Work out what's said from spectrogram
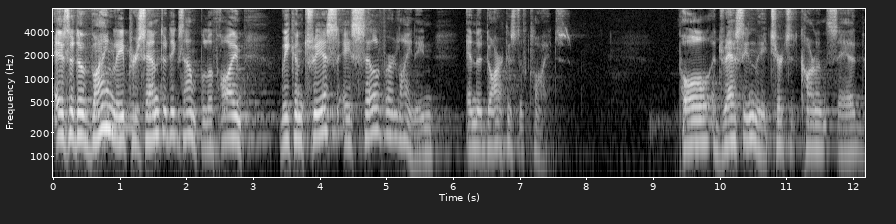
is a divinely presented example of how we can trace a silver lining in the darkest of clouds. Paul, addressing the church at Corinth, said,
